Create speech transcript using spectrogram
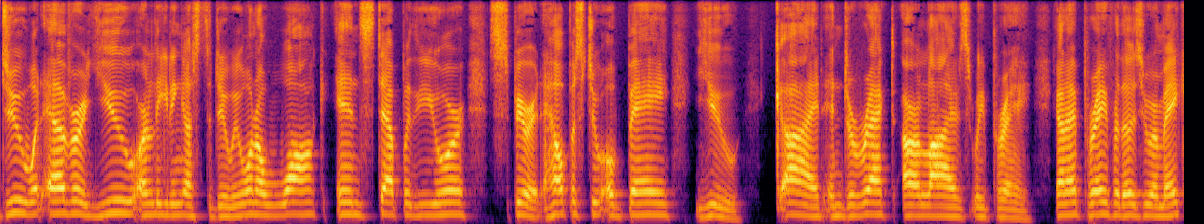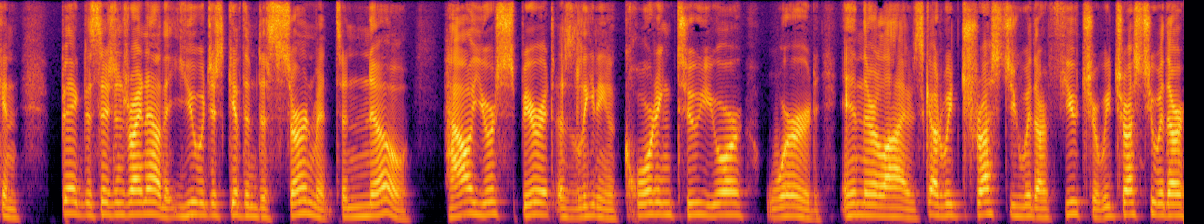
do whatever you are leading us to do. We want to walk in step with your spirit. Help us to obey you. Guide and direct our lives, we pray. God, I pray for those who are making big decisions right now that you would just give them discernment to know how your spirit is leading according to your word in their lives. God, we trust you with our future. We trust you with our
